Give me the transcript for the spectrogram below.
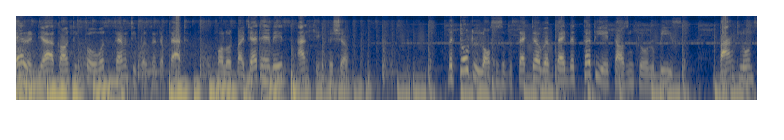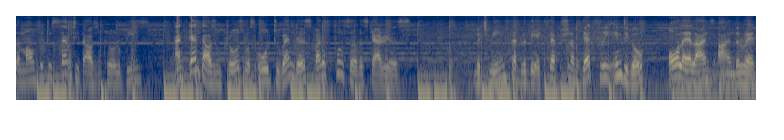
Air India accounting for over 70% of that, followed by Jet Airways and Kingfisher. The total losses of the sector were pegged at 38,000 crore rupees. Bank loans amounted to 70,000 crore rupees and 10,000 crores was owed to vendors by the full service carriers. Which means that with the exception of debt-free Indigo, all airlines are in the red.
